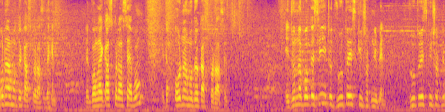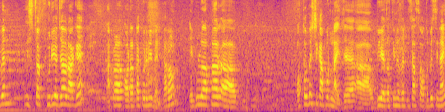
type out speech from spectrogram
ওনার মধ্যে কাজ করা আছে, দেখেন। এটা গলায় কাজ করা আছে এবং এটা ওনার মধ্যেও কাজ করা আছে। এই জন্য বলতেছি, একটু দ্রুত স্ক্রিনশট নেবেন। দ্রুত স্ক্রিনশট নেবেন স্টক ফুরিয়ে যাওয়ার আগে আপনার অর্ডারটা করে নেবেন। কারণ এগুলো আপনার অত বেশি কাপড় নাই, যে দুই হাজার, তিন হাজার পিস আছে, অত বেশি নাই।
